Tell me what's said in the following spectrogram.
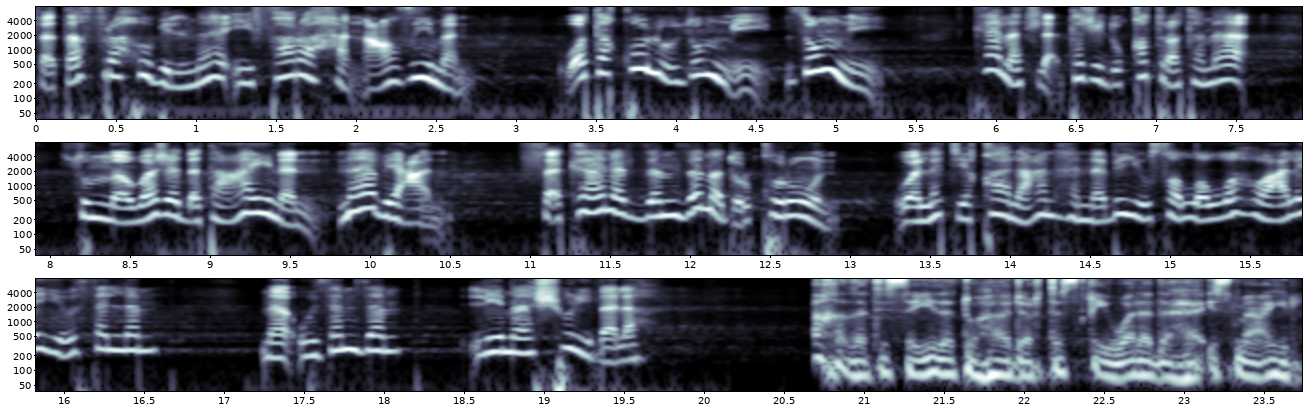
فتفرح بالماء فرحا عظيما. وتقول زمي زمي كانت لا تجد قطرة ماء ثم وجدت عينا نابعا فكانت زمزمه القرون والتي قال عنها النبي صلى الله عليه وسلم ماء زمزم لما شرب له. أخذت السيدة هاجر تسقي ولدها إسماعيل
